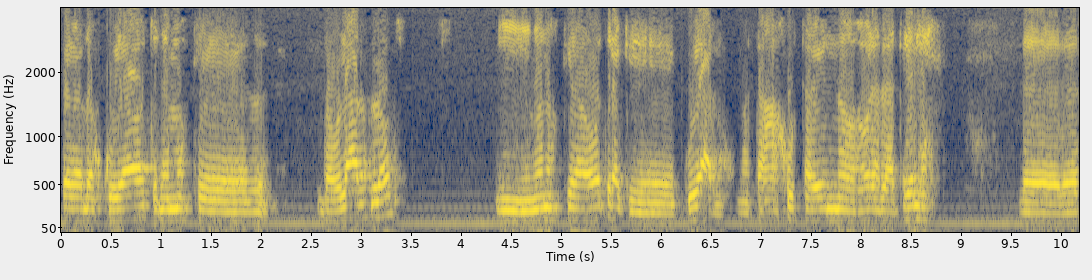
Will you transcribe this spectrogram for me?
pero los cuidados tenemos que doblarlos y no nos queda otra que cuidarnos. Me estaba justo viendo ahora la tele de,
